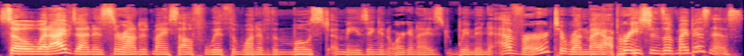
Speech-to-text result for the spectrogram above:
So, what I've done is surrounded myself with one of the most amazing and organized women ever to run my operations of my business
